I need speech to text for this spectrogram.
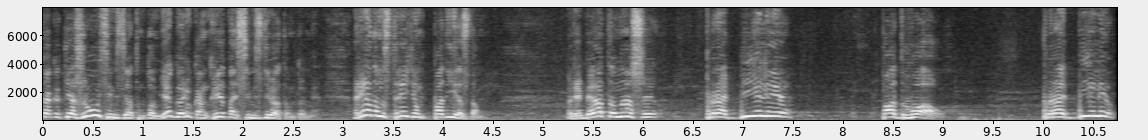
так как я живу в 79-м доме, я говорю конкретно о 79-м доме. Рядом с третьим подъездом ребята наши пробили подвал, пробили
